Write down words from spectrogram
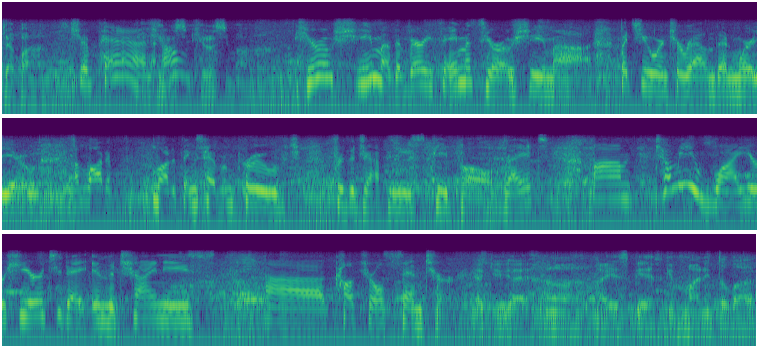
Japan. Japan. Oh, Hiroshima. Hiroshima, the very famous Hiroshima. But you weren't around then, were you? A lot of a lot of things have improved for the Japanese people, right? Um, tell me why you're here today in the Chinese uh, Cultural Center. Okay, uh, ISKF Manitoba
